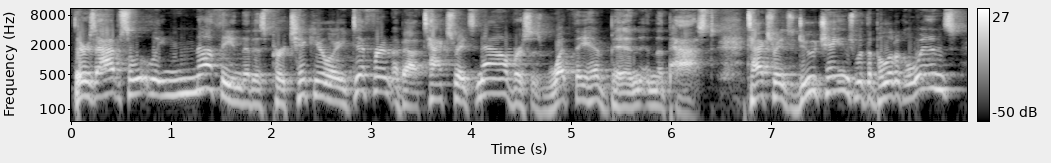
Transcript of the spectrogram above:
There's absolutely nothing that is particularly different about tax rates now versus what they have been in the past. Tax rates do change with the political winds,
